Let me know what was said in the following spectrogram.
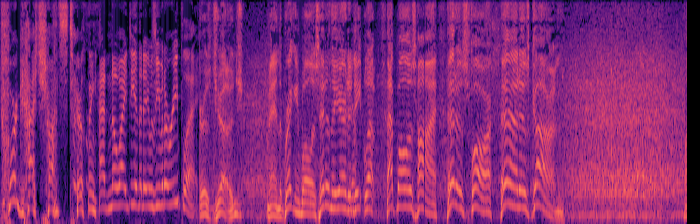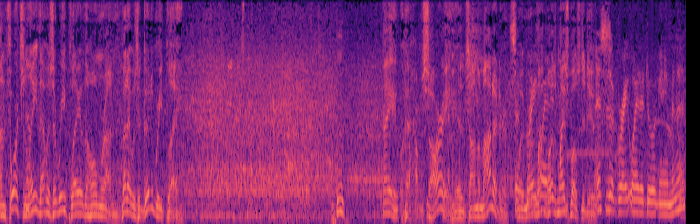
Poor guy, John Sterling had no idea that it was even a replay. Here's Judge. Man, the breaking ball is hit in the air to yep. deep left. That ball is high. It is far. It is gone. Unfortunately, yep. that was a replay of the home run, but it was a good replay. Hmm. Hey, I'm sorry. It's on the monitor. What, what, what am I supposed to do? This is a great way to do a game, isn't it?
